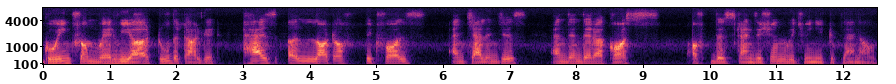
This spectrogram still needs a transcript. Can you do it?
going from where we are to the target has a lot of pitfalls and challenges and then there are costs of this transition which we need to plan out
